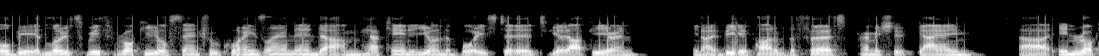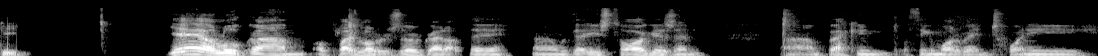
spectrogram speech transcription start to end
albeit loose, with Rocky or Central Queensland? And um, how keen are you and the boys to, to get up here and, you know, be a part of the first premiership game uh, in Rocky? Yeah, look, um, I played a lot of reserve grade up there uh, with the East Tigers and um, back in, I think it might have been 20,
